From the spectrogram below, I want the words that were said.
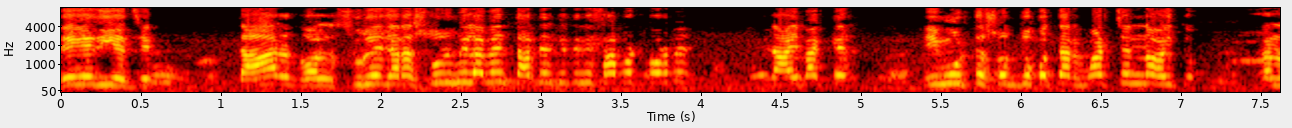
দেখে দিয়েছেন। তার সুরে যারা সুর মিলাবেন তাদেরকে তিনি সাপোর্ট করবেন। আইপ্যাককে এই মুহূর্তে সহ্য করতে আর পারছেন না হয়তো। কারণ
